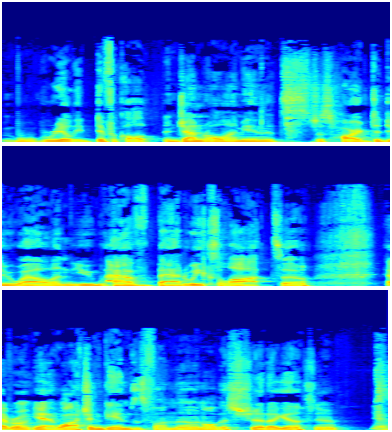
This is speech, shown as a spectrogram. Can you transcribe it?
really difficult in general. I mean, it's just hard to do well, and you have bad weeks a lot. So, everyone, yeah, watching games is fun though, and all this shit. I guess, yeah, Yeah.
